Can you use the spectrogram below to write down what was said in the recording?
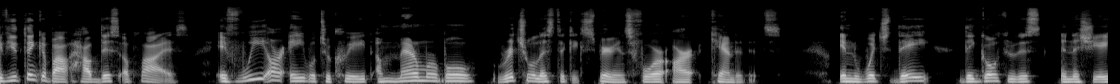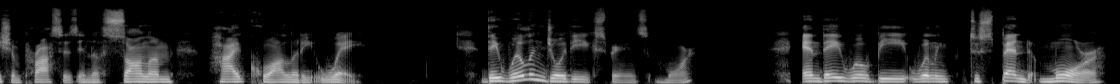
If you think about how this applies, if we are able to create a memorable ritualistic experience for our candidates in which they they go through this initiation process in a solemn high quality way they will enjoy the experience more and they will be willing to spend more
